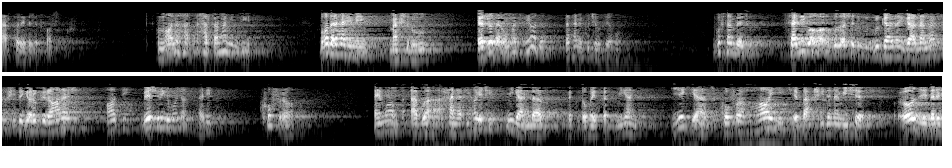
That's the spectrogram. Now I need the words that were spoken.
هر کاری دلت خواست بکن. ما حرفم همین دیگه. با در همین مشروع ارجا در امت زیاده. در همین کوچه و گفتم بهتون صلیب آقا گذاشته رو گردن گردن من پوشیده یا رو پیراهنش. عادی. بهش میگه بنیان صلیب کفر امام ابو حنفی های چیز میگن در کتاب های فقه. میگن یکی از کفرهایی که بخشیده نمیشه عذری درش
